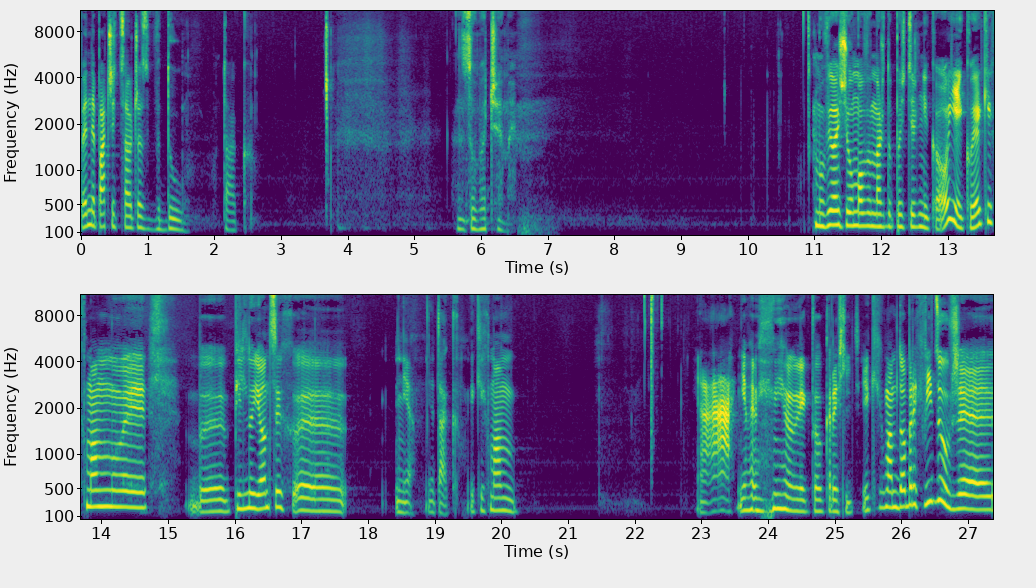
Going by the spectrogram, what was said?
będę patrzeć cały czas w dół. Tak. Zobaczymy. Mówiłaś, że umowy masz do października. Ojejku, jakich mam y, y, pilnujących. Y, nie, nie tak. Jakich mam a, nie wiem, nie wiem, jak to określić. Jakich mam dobrych widzów, że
